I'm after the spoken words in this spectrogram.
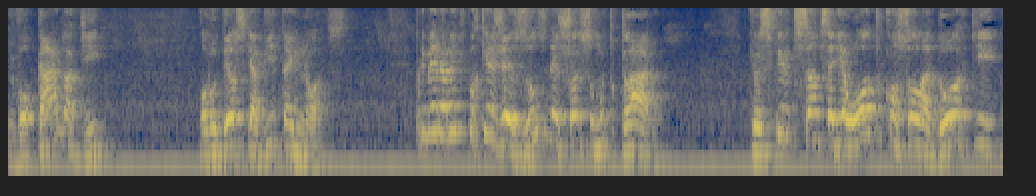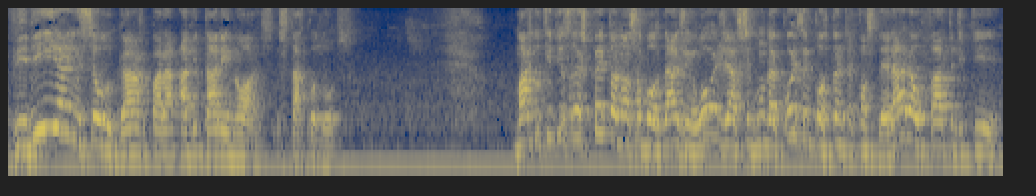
invocado aqui, como Deus que habita em nós? Primeiramente porque Jesus deixou isso muito claro que o Espírito Santo seria o outro consolador que viria em seu lugar para habitar em nós, estar conosco. Mas no que diz respeito à nossa abordagem hoje, a segunda coisa importante a considerar é o fato de que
